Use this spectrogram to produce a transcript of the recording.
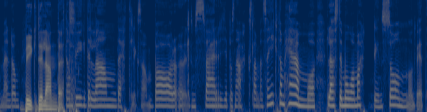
men de byggde landet. De byggde landet, liksom, bar liksom, Sverige på sina axlar. Men sen gick de hem och läste Moa Martinsson och du vet,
